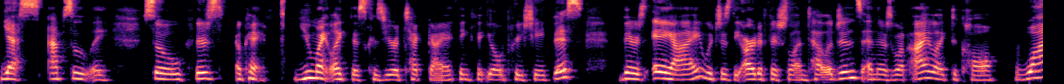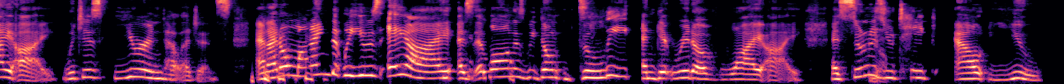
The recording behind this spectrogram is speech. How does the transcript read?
Yes, absolutely. So there's, okay, you might like this because you're a tech guy. I think that you'll appreciate this. There's AI, which is the artificial intelligence, and there's what I like to call YI, which is your intelligence. And I don't mind that we use AI as, as long as we don't delete and get rid of YI. As soon as you take out you,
